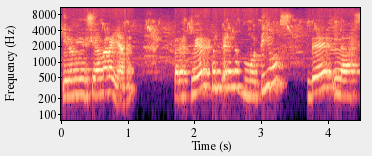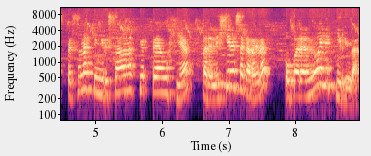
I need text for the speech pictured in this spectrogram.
y la Universidad de Magallanes para estudiar cuáles eran los motivos de las personas que ingresaban a estudiar pedagogía para elegir esa carrera o para no elegirla,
